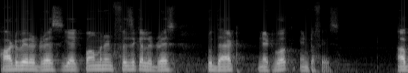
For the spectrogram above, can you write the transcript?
hardware address یا ایک permanent physical address to that network interface اب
